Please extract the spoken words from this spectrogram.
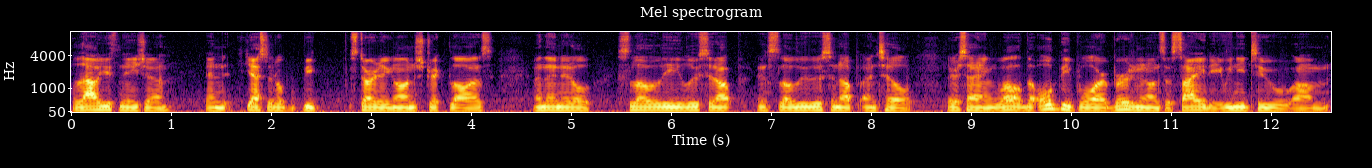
allow euthanasia, and yes, it'll be starting on strict laws, and then it'll slowly loosen up and slowly loosen up until they're saying, well, the old people are a burden on society. We need to um,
